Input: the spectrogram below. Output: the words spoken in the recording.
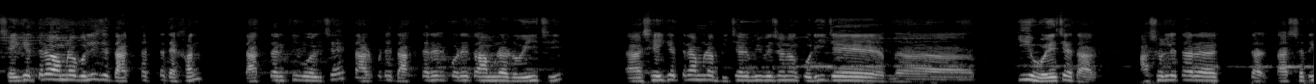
সেই ক্ষেত্রেও আমরা বলি যে, ডাক্তারটা দেখান। ডাক্তার কি বলছে? তারপরে ডাক্তারের পরে তো আমরা রয়েছি। সেই ক্ষেত্রে আমরা বিচার বিবেচনা করি যে কি হয়েছে তার? আসলে তার তার সাথে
